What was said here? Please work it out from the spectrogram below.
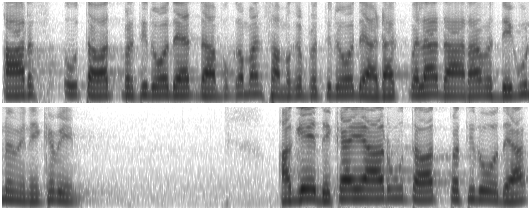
R තවත් ප්‍රතිරෝධයක් දාපු ගමන් සමග ප්‍රතිරෝධය අඩක් වෙලා ධාරාව දෙගුණ වෙන එක වෙන්නේ. අගේ දෙකයි R තවත් ප්‍රතිරෝධයක්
